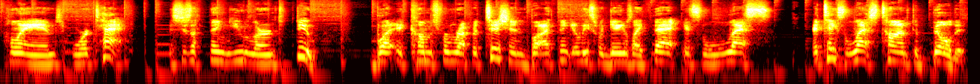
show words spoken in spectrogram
plans for attack. It's just a thing you learn to do, but it comes from repetition. But I think at least with games like that, it's less. It takes less time to build it.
